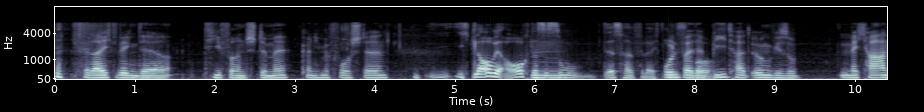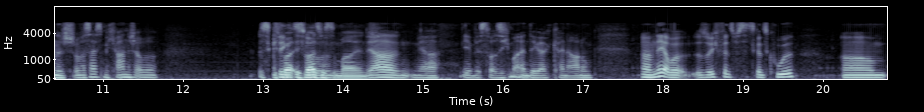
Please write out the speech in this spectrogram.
Vielleicht wegen der tieferen Stimme, kann ich mir vorstellen. Ich glaube auch, dass es Mm. so deshalb vielleicht Und ist, weil der Beat halt irgendwie so mechanisch, was heißt mechanisch, aber es ich, klingt wei- ich so, weiß, was du meinst. Ja, ja, ihr wisst, was ich meine, Digga, keine Ahnung. Ähm, nee, aber also ich finde es bis jetzt ganz cool. Ähm,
